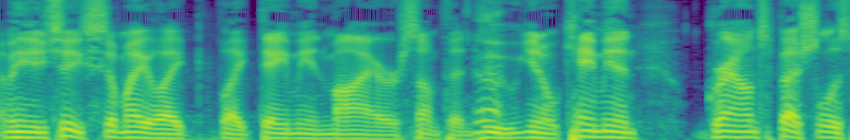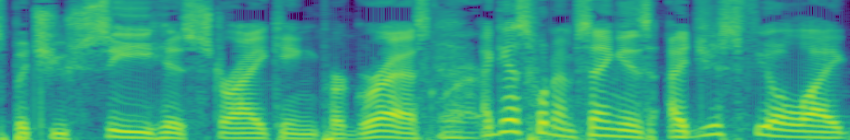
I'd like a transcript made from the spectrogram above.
I mean, you see somebody like like Demian Maia or something who you know came in ground specialist, but you see his striking progress. I guess what I'm saying is, I just feel like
